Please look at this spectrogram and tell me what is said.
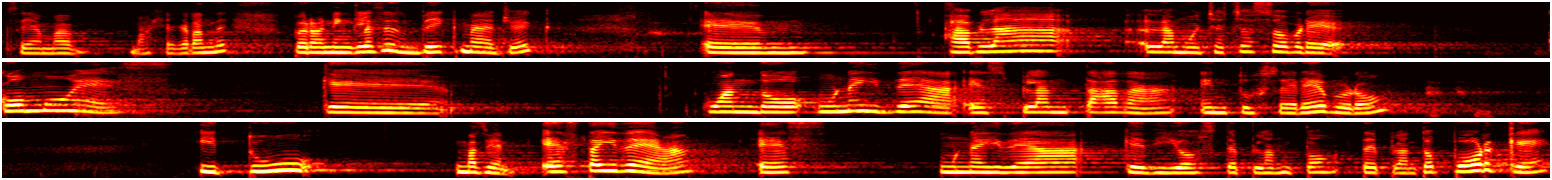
se llama magia grande, pero en inglés es Big Magic. Em, habla la muchacha sobre cómo es que cuando una idea es plantada en tu cerebro y tú, más bien, esta idea es una idea que Dios te plantó, te plantó porque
